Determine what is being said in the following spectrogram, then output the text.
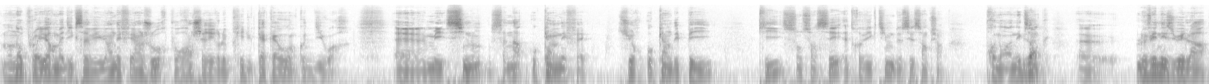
mon employeur m'a dit que ça avait eu un effet un jour pour renchérir le prix du cacao en Côte d'Ivoire. Euh, mais sinon, ça n'a aucun effet sur aucun des pays qui sont censés être victimes de ces sanctions. Prenons un exemple. Euh, le Venezuela,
